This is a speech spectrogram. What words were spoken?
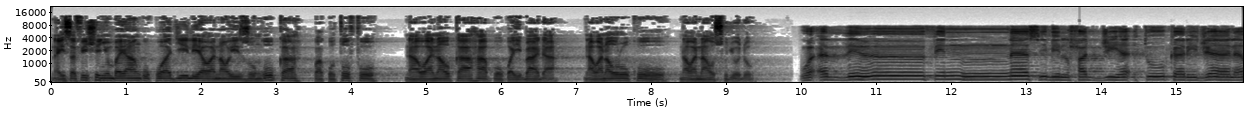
na isafishe nyumba yangu kwa ajili ya wanaoizunguka kwa kutufu na wanaokaa hapo kwa ibada na wanaorukuu na wanaosujudu وأذن في الناس بالحج يأتوك رجالا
